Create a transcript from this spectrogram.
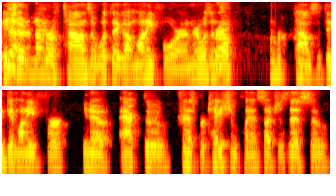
it yeah. showed a number of towns and what they got money for, and there was a Right. number of towns that did get money for, you know, active transportation plans such as this. So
